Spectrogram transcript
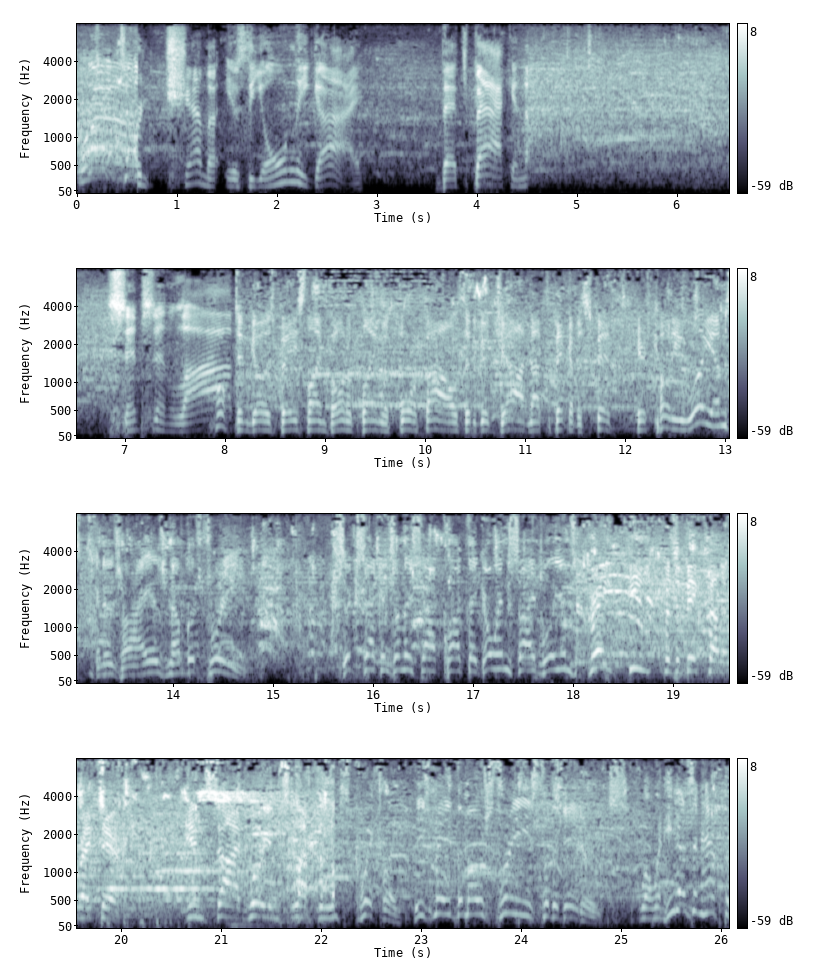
Wow. Shema is the only guy that's back and Simpson lob. Hookton goes baseline. Bona playing with four fouls. Did a good job not to pick up his fifth. Here's Cody Williams. And as high as number three. Six seconds on the shot clock. They go inside Williams. Great feet for the big fella right there. Inside, Williams left the left quickly. He's made the most threes for the Gators. Well, when he doesn't have to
